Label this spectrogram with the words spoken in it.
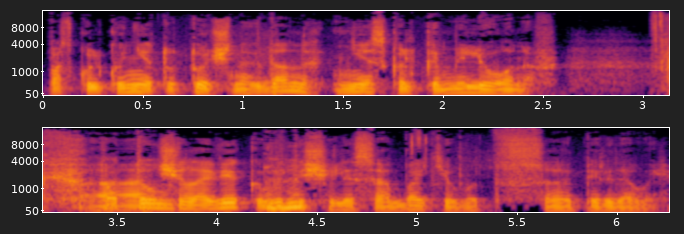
поскольку нету точных данных, несколько миллионов – Потом... человек вытащили собаки вот с передовой.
